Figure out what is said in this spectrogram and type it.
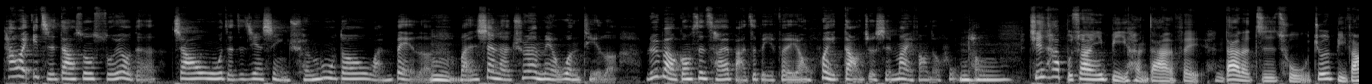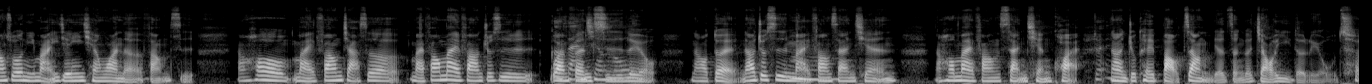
他会一直到说所有的交屋的这件事情全部都完备了、嗯、完善了、确认没有问题了，旅保公司才会把这笔费用汇到就是卖方的户头。嗯、其实它不算一笔很大的费、很大的支出，就是比方说你买一间一千万的房子，然后买方假设买方卖方就是万分之六。然后对，然后就是买方三千、嗯，然后卖方三千块，对，那你就可以保障你的整个交易的流程。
